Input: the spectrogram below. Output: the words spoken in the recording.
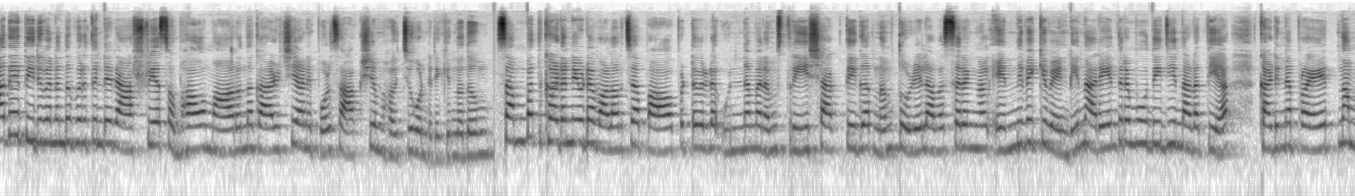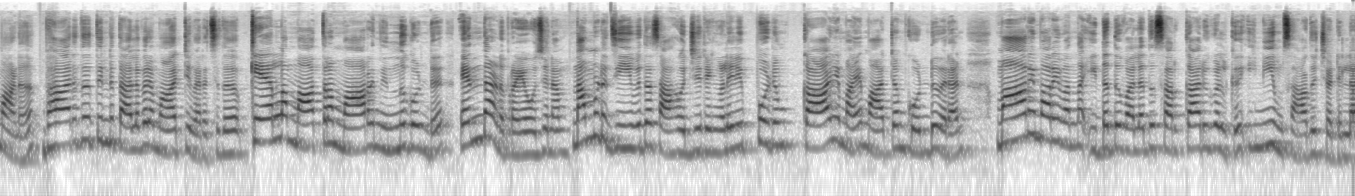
അതേ തിരുവനന്തപുരത്തിന്റെ രാഷ്ട്രീയ സ്വഭാവം മാറുന്ന കാഴ്ചയാണ് ഇപ്പോൾ സാക്ഷ്യം വഹിച്ചുകൊണ്ടിരിക്കുന്നതും. സമ്പദ്ഘടനയുടെ വളർച്ച പാവപ്പെട്ടവരുടെ ഉന്നമനം സ്ത്രീ ശാക്തീകരണം തൊഴിലവസരങ്ങൾ എന്നിവയ്ക്ക് വേണ്ടി നരേന്ദ്രമോദിജി നടത്തിയ കഠിന പ്രയത്നമാണ് ഭാരതത്തിന്റെ തലവര മാറ്റിവരച്ചത്. കേരളം മാത്രം മാറി നിന്നുകൊണ്ട് എന്താണ് പ്രയോജനം? നമ്മുടെ ജീവിത സാഹചര്യങ്ങളിൽ ഇപ്പോഴും കാര്യമായ മാറ്റം കൊണ്ടുവരാൻ മാറി മാറി വന്ന ഇടത് വലത് സർക്കാരുകൾക്ക് ഇനിയും സാധിച്ചിട്ടില്ല.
